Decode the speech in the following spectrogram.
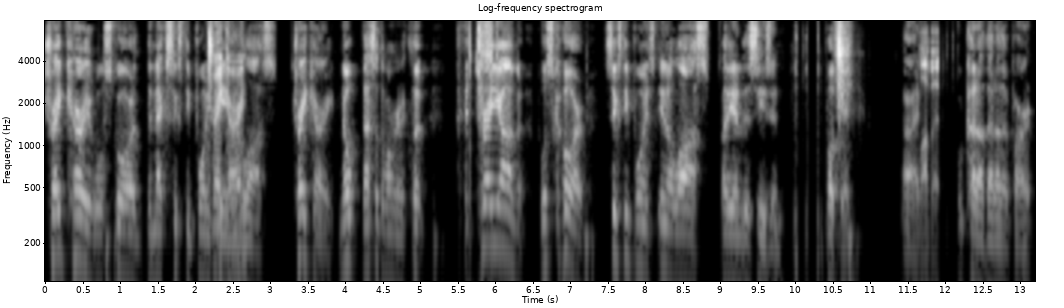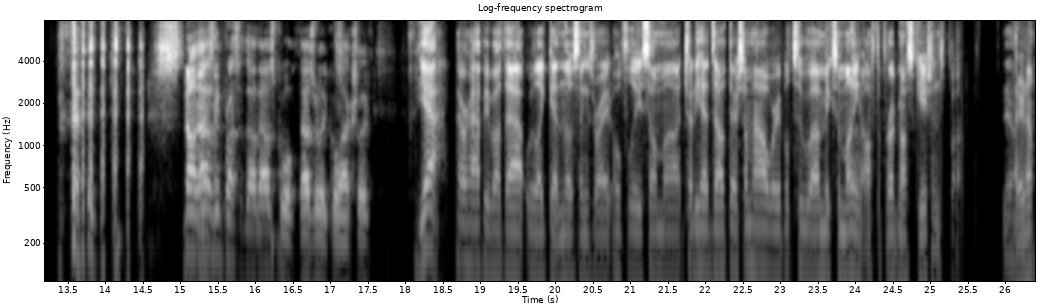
Trey Curry will score the next 60 point Trey game Curry? in a loss. Trey Curry. Nope, that's not the one we're going to clip. Trae Young will score 60 points in a loss by the end of the season. Book it. All right. Love it. We'll cut out that other part. no, that was impressive though. That was cool. That was really cool actually. yeah, we're happy about that. We like getting those things right. Hopefully, some uh, chuddy heads out there somehow were able to uh, make some money off the prognostications, but Yeah. I don't know.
